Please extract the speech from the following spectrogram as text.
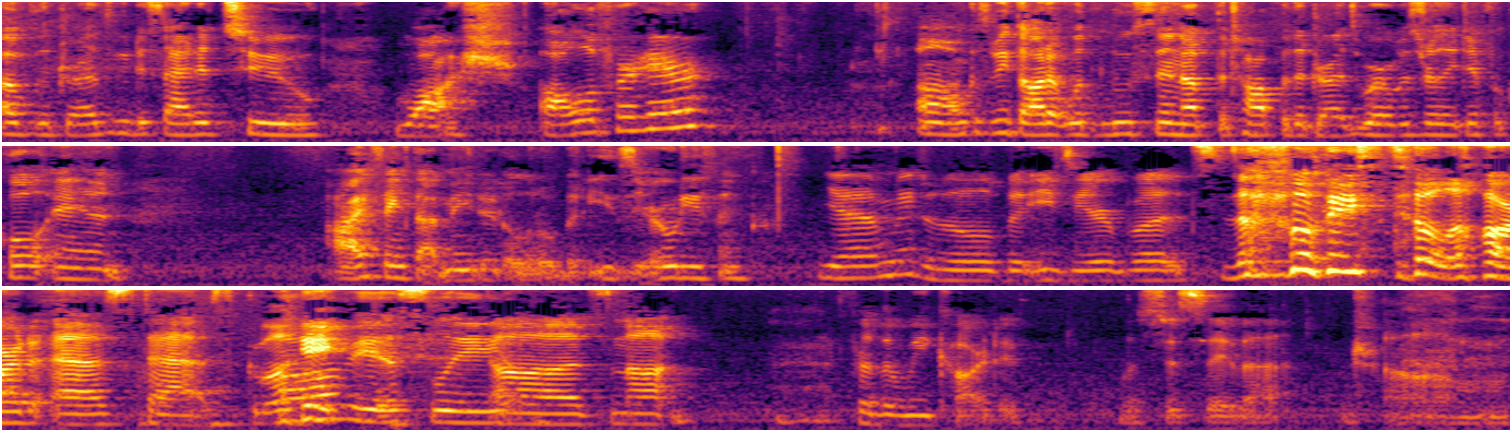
of the dreads, we decided to wash all of her hair because we thought it would loosen up the top of the dreads where it was really difficult and I think that made it a little bit easier. What do you think? Yeah, it made it a little bit easier, but it's definitely still a hard ass task. Like, Obviously. uh, it's not for the weak-hearted. Let's just say that. Um,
